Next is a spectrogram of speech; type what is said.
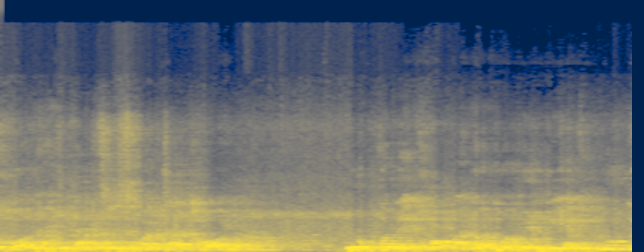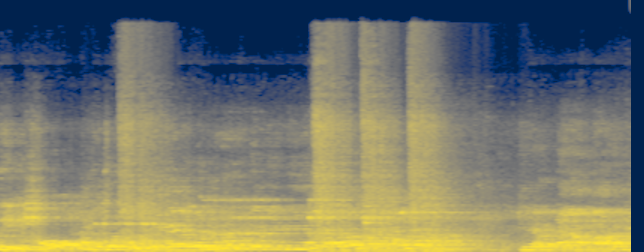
ขอหน้าที่ดาสร้อยสวรรค์จาทอยลูกก็เลยขอมาน้องมาเป็นเมียของลูกปิ่นทองเจ้าของแก้วหน้ามา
